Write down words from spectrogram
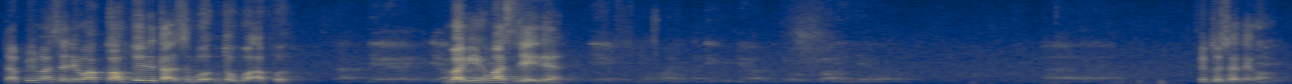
Tapi masa dia wakaf tu dia tak sebut untuk buat apa? Bagi ke masjid dia. Itu saya tengok.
